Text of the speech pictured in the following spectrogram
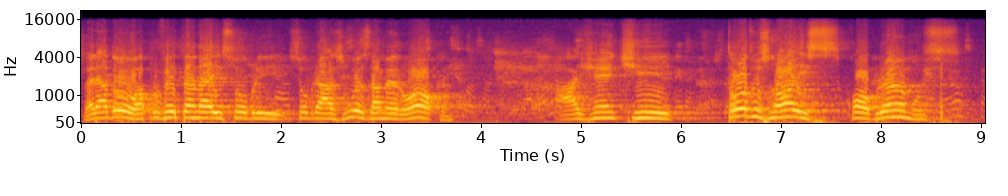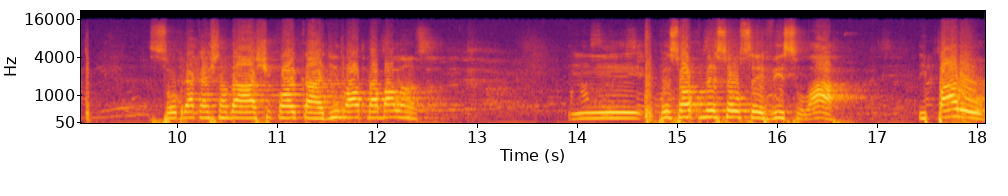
Vereador, aproveitando aí sobre, sobre as ruas da Meroca, a gente, todos nós cobramos sobre a questão da Chicó Cardinho no alto da balança. E o pessoal começou o serviço lá e parou.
